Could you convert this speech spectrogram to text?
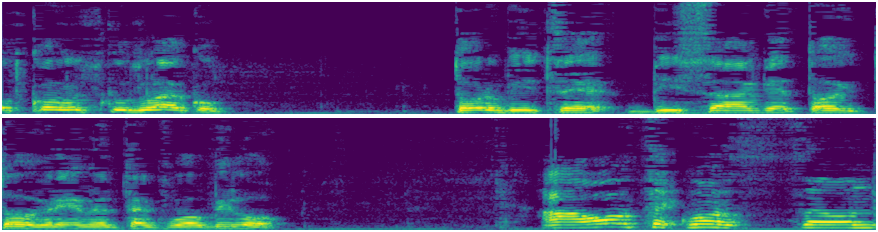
od konsku dlaku. Torbice, bisage, to i to vrijeme takvo bilo a ovce ko se on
